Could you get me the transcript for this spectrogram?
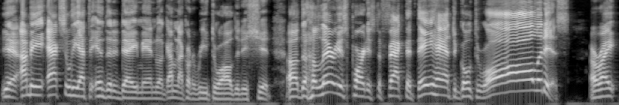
Yeah, I mean, actually, at the end of the day, man, look, I'm not going to read through all of this shit. Uh, the hilarious part is the fact that they had to go through all of this, all right,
